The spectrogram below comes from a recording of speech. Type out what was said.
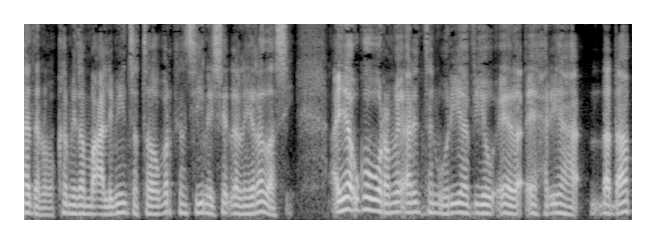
aadan oo ka mid a macalimiinta tababarkan siinaysay dhalinyaradaasi ayaa uga waramay arrintan wariyaha v o eda ee xeryaha dhadhaab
